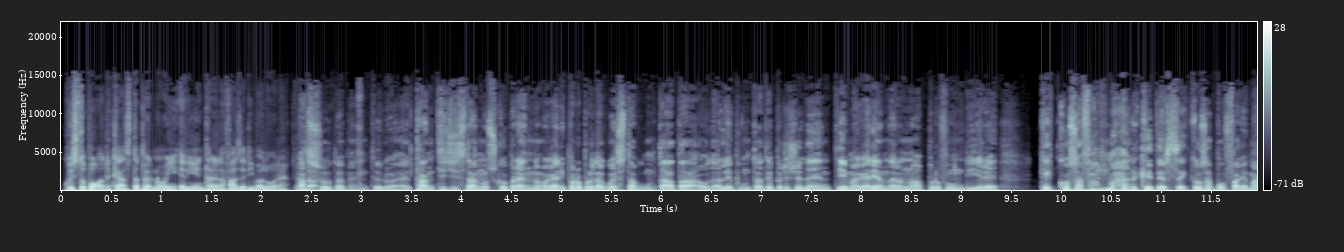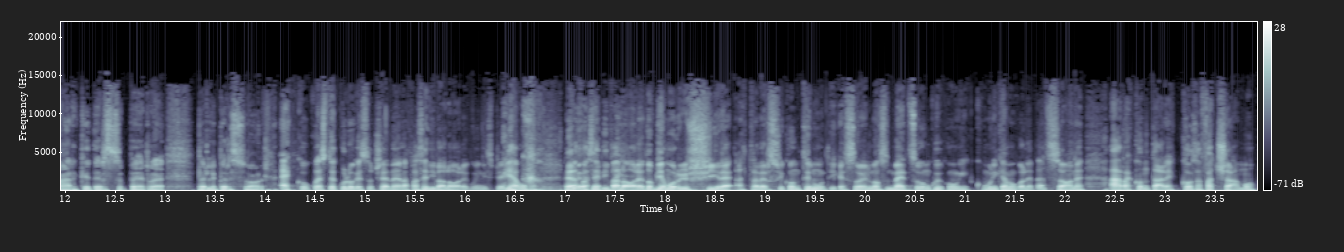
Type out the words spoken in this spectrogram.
Questo podcast per noi rientra nella fase di valore. Esatto. Assolutamente lo è. Tanti ci stanno scoprendo, magari proprio da questa puntata o dalle puntate precedenti, e magari andranno a approfondire che cosa fa marketers e cosa può fare marketers per, per le persone. Ecco, questo è quello che succede nella fase di valore. Quindi spieghiamo, nella fase di valore dobbiamo riuscire, attraverso i contenuti, che sono il nostro mezzo con cui comu- comunichiamo con le persone, a raccontare cosa facciamo,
